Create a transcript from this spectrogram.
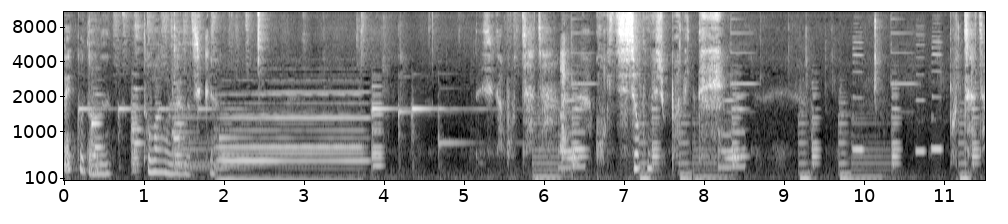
뺏고 너는 도망오려고 지금. 태식아 못 찾아. 거기 지저분해 소파 밑에. 못 찾아.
